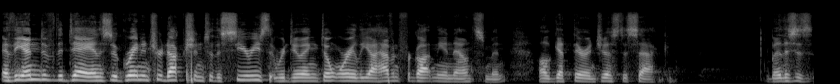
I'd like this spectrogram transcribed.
At the end of the day, and this is a great introduction to the series that we're doing. Don't worry, Lee, I haven't forgotten the announcement. I'll get there in just a sec. But this is,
